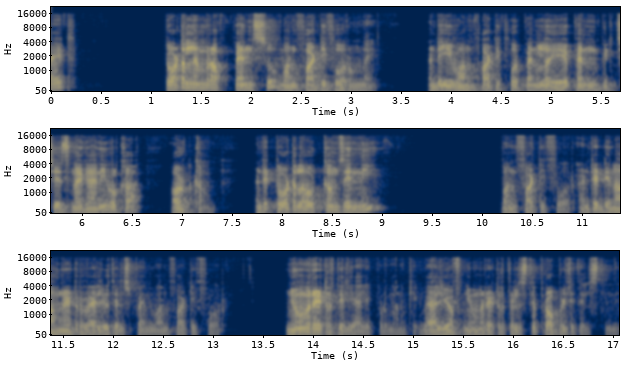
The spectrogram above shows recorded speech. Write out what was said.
right? Total number of pens one forty four ఉన్నాయి. అంటే ఈ వన్ ఫార్టీ ఫోర్ పెన్లో ఏ పెన్ పిక్ చేసినా కానీ ఒక అవుట్కమ్ అంటే టోటల్ అవుట్కమ్స్ ఎన్ని? One forty four. అంటే డినామినేటర్ వాల్యూ తెలిసిపోయింది వన్ ఫార్టీ ఫోర్. న్యూమరేటర్ తెలియాలి ఇప్పుడు మనకి. వాల్యూ ఆఫ్ న్యూమరేటర్ తెలిస్తే ప్రాబిలిటీ తెలుస్తుంది.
